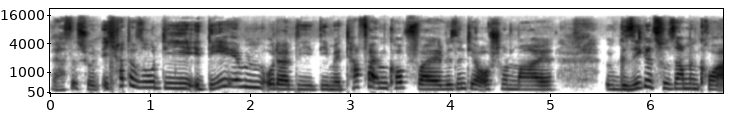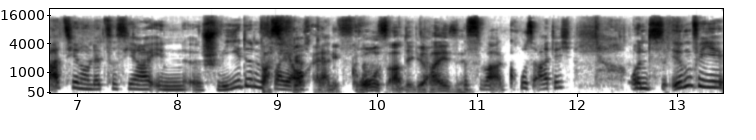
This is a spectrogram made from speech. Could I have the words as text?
Das ist schön. Ich hatte so die Idee im, oder die, die Metapher im Kopf, weil wir sind ja auch schon mal gesegelt zusammen in Kroatien und letztes Jahr in äh, Schweden. Das Was war ja auch eine ganz großartige ja, Reise. Es war großartig. Und irgendwie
